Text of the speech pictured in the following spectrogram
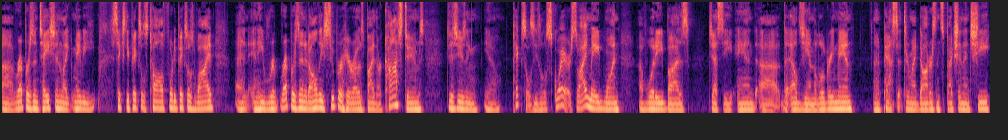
uh, representation, like maybe 60 pixels tall, 40 pixels wide, and, and he re- represented all these superheroes by their costumes just using, you know, pixels, these little squares. So I made one of Woody, Buzz, Jesse, and uh, the LGM, the little green man, and passed it through my daughter's inspection, and she,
